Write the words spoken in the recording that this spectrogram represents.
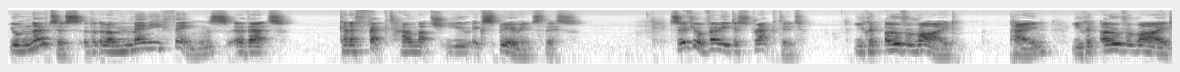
you'll notice that there are many things uh, that can affect how much you experience this. So if you're very distracted, you can override pain, you can override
